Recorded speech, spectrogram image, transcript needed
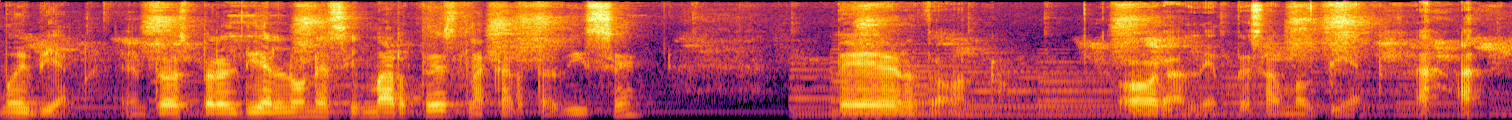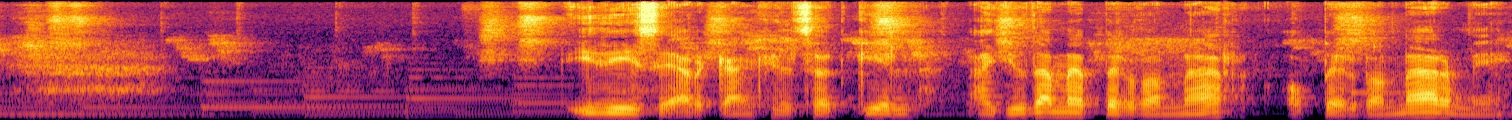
Muy bien, entonces para el día lunes y martes la carta dice, perdón. Órale, empezamos bien. y dice Arcángel Zadkiel, ayúdame a perdonar o perdonarme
